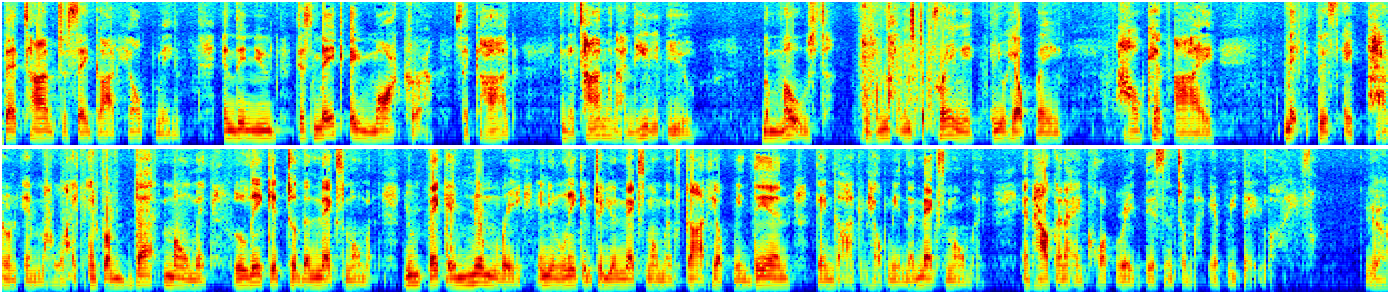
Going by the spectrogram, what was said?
that time to say, God help me, and then you just make a marker, say, God, in the time when I needed you, the most, and I'm not used to praying, and you help me, how can I make this a pattern in my life? And from that moment, link it to the next moment. You make a memory and you link it to your next moment. If God helped me then, then God can help me in the next moment. And how can I incorporate this into my everyday life? Yeah.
